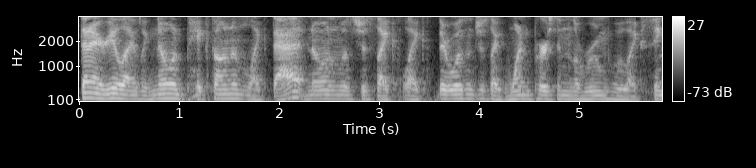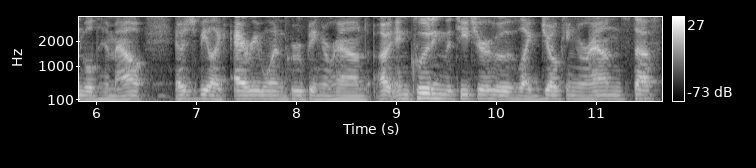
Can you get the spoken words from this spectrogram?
Then I realized like no one picked on him like that. No one was just like like there wasn't just like one person in the room who like singled him out. It would just be like everyone grouping around, uh, including the teacher who was like joking around and stuff.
